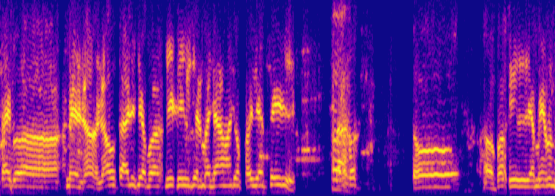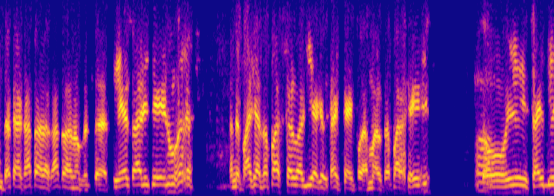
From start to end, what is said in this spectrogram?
સાહેબ અમે નવ તારીખે બ- ડિવિઝનમાં જાણવા જો ફરિયાદ કરી. બરાબર? તો પછી અમે એમ ધક્કા ખાતા હતા ખાતા તેર તારીખે એનું અને પાછા તપાસ કરવા ગયા કે સાહેબ સાહેબ અમારે તપાસ થઈ તો એ સાહેબે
